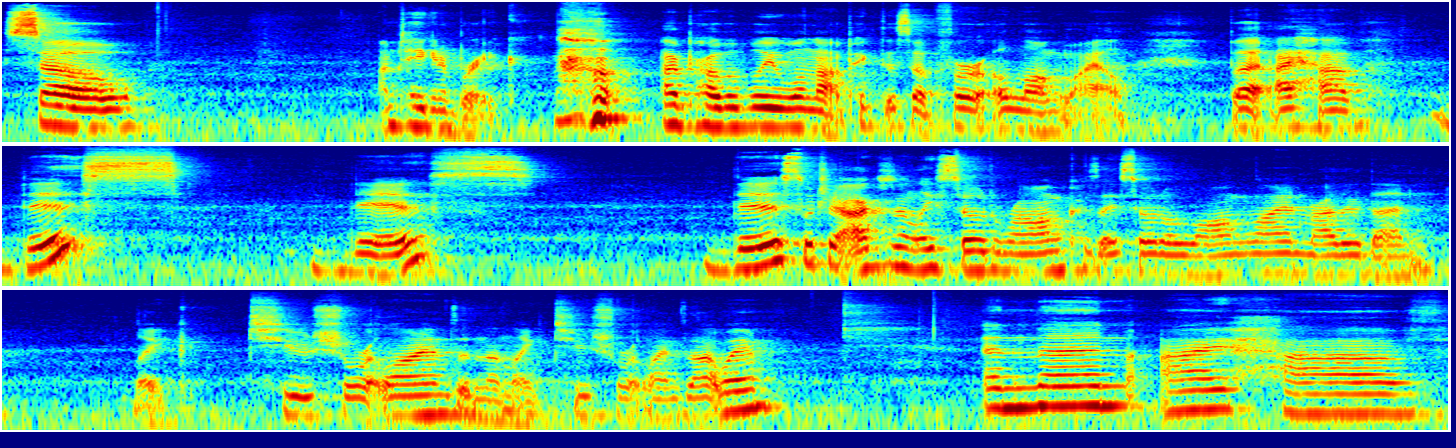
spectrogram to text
So I'm taking a break. I probably will not pick this up for a long while, but I have this, this, this, which I accidentally sewed wrong because I sewed a long line rather than like two short lines and then like two short lines that way. And then I have,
